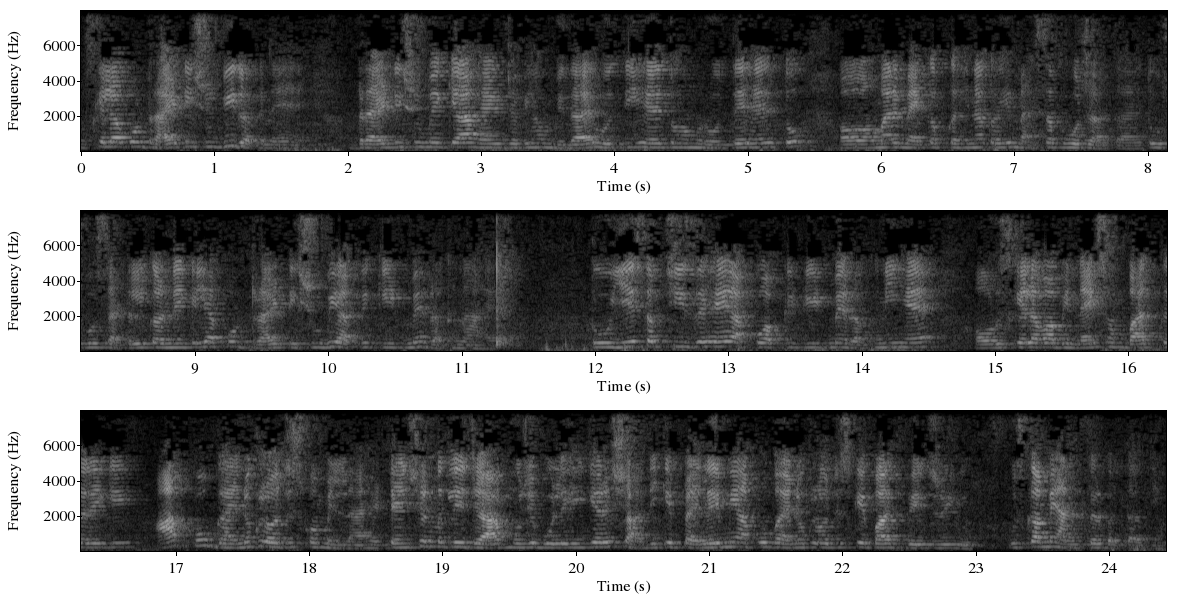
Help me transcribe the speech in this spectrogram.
उसके अलावा आपको ड्राई टिश्यू भी रखने हैं। ड्राई टिश्यू में क्या है जब भी हम विदाई होती है तो हम रोते हैं तो आ, हमारे मेकअप कहीं ना कहीं मैसअप हो जाता है। तो उसको सेटल करने के लिए आपको ड्राई टिश्यू भी आपकी किट में रखना है। तो ये सब चीज़ें हैं आपको आपकी किट में रखनी है। और उसके अलावा अभी नेक्स्ट हम बात करेंगे आपको गायनोकोलॉजिस्ट को मिलना है। टेंशन मत लीजिए आप मुझे बोलेगी कि अरे शादी के पहले ही मैं आपको गायनोकोलॉजिस्ट के पास भेज रही हूँ उसका मैं आंसर बताती हूँ।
